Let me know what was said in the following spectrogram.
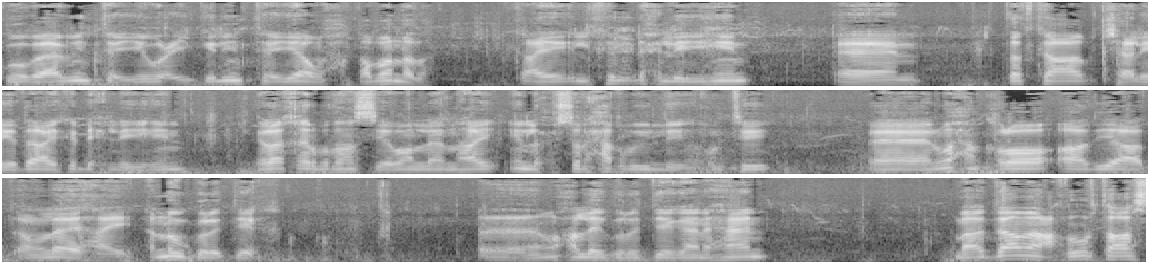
goobaabinta iyo wacyigelinta iyo waxqabanada ay ka dhex leeyihiin dadka jaaliyadaha ay ka dhex leeyihiin. Ilaa khayr badan ha siiya baan leenahay in la xusana xaq bay leeyihiin runtii. Waxaan kaloo aad iyo aad aan leeyahay annagu goladeeg waxaan leeyahay goladeegaan ahaan maadaama carruurtaas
